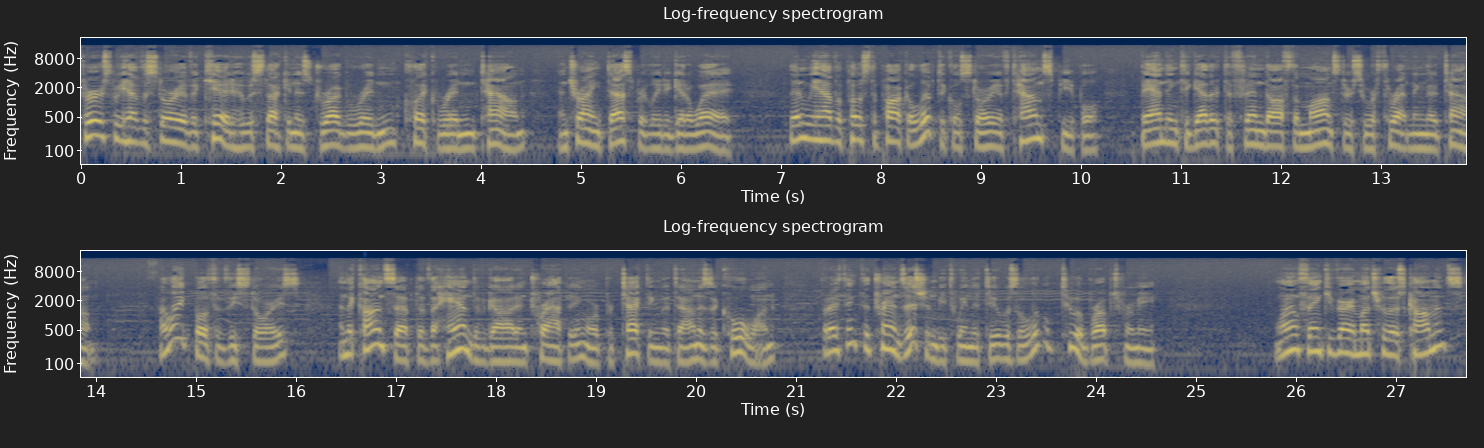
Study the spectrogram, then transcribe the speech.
First, we have the story of a kid who is stuck in his drug ridden, click ridden town and trying desperately to get away. Then we have a post apocalyptical story of townspeople banding together to fend off the monsters who are threatening their town. I like both of these stories, and the concept of the hand of God entrapping or protecting the town is a cool one, but I think the transition between the two was a little too abrupt for me. Well, thank you very much for those comments.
